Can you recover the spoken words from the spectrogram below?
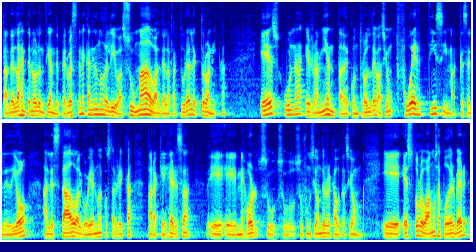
tal vez la gente no lo entiende, pero este mecanismo del IVA sumado al de la factura electrónica es una herramienta de control de evasión fuertísima que se le dio al Estado, al gobierno de Costa Rica, para que ejerza eh, eh, mejor su, función de recaudación. Eh, esto lo vamos a poder ver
